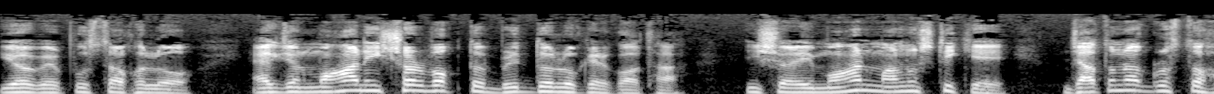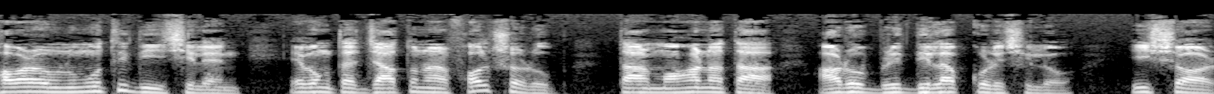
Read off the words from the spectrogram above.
ইয়বের পুস্তক হল একজন মহান ঈশ্বরভক্ত বৃদ্ধ লোকের কথা। ঈশ্বর এই মহান মানুষটিকে যাতনাগ্রস্ত হওয়ার অনুমতি দিয়েছিলেন এবং তার যাতনার ফলস্বরূপ তার মহানতা আরও বৃদ্ধি লাভ করেছিল। ঈশ্বর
